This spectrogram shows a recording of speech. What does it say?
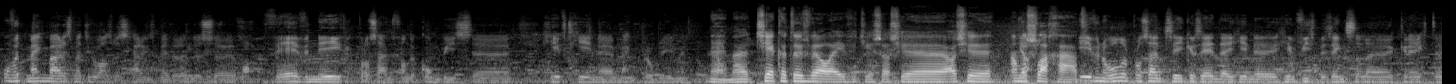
of het mengbaar is met de gewasbeschermingsmiddelen. Dus eh, wat 95% van de combis eh, geeft geen eh, mengproblemen. Nee, maar check het dus wel eventjes als je, als je aan de Ja, slag gaat. Even 100% zeker zijn dat je geen, eh, geen vies bezinksel eh, krijgt, eh,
